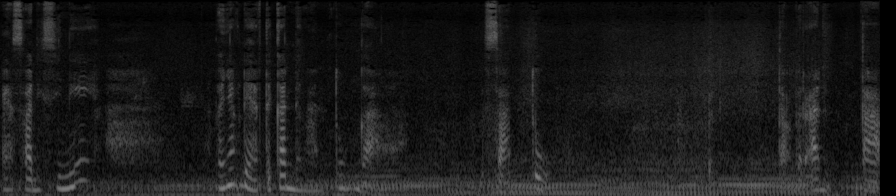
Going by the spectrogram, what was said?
Esa di sini banyak diartikan dengan tunggal, satu, tak beran, tak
